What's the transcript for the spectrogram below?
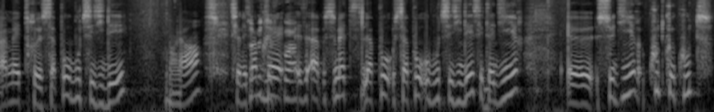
à mettre sa peau au bout de ses idées, voilà. Si on n'est pas prêt à se mettre la peau, sa peau au bout de ses idées, c'est-à-dire se dire coûte que coûte,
